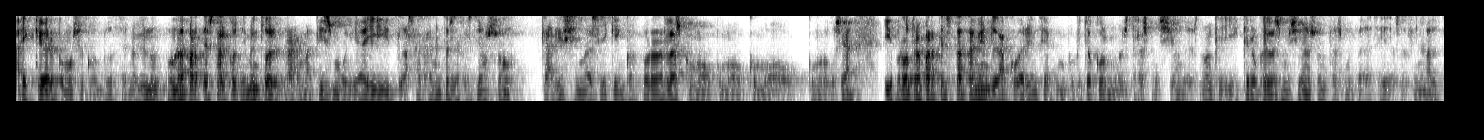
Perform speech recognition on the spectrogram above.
hay que ver cómo se conducen. por una parte está el condimento del pragmatismo y ahí las herramientas de gestión son clarísimas y hay que incorporarlas como, como, como, como, lo que sea. Y por otra parte está también la coherencia un poquito con nuestras misiones. ¿no? Y creo que las misiones son todas muy parecidas al final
